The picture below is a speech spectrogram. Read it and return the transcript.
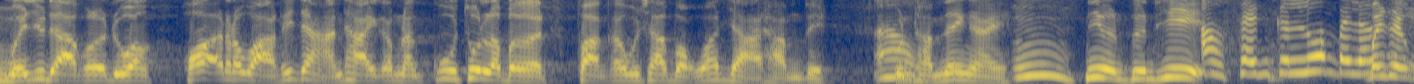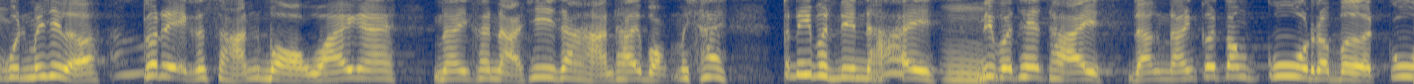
เหมือนอยู่ดาวคนละดวง เพราะระหว่างที่ทหารไทยกำลังกู้ทุ่นระเบิดฝั่งกัมพูชาบอกว่าอย่าทำดิอ้าว คุณทำได้ไง นี่มันพื้นที่ เอาเซ็นกันร่วมไปแล้วไม่ใช่นี่คุณไม่ใช่เหรอ ก็ในเอกสารบอกไว้ไง ในขณะที่ทหารไทยบอกไม่ใช่ ก็นี่แผ่นดินไทย นี่ประเทศไทย ดังนั้นก็ต้องกู้ระเบิดกู้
